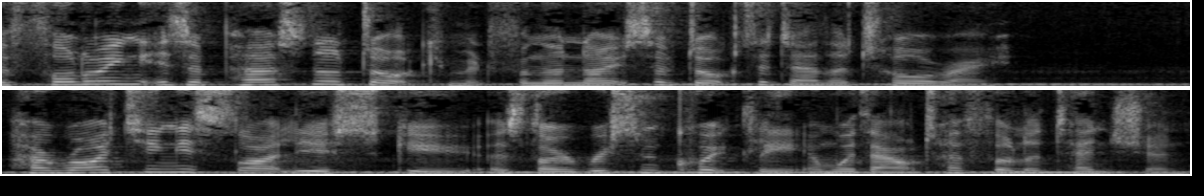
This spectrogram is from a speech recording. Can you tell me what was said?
The following is a personal document from the notes of Dr. De La Torre. Her writing is slightly askew, as though written quickly and without her full attention.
